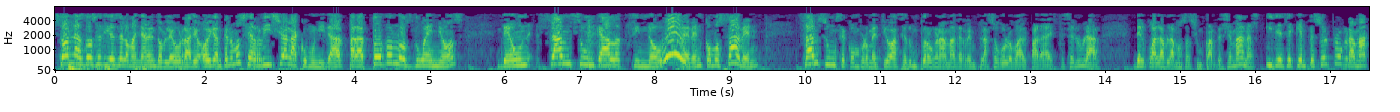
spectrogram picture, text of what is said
Son las 12.10 de la mañana en W Radio. Oigan, tenemos servicio a la comunidad para todos los dueños de un Samsung Galaxy Note 7. Como saben, Samsung se comprometió a hacer un programa de reemplazo global para este celular, del cual hablamos hace un par de semanas. Y desde que empezó el programa,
